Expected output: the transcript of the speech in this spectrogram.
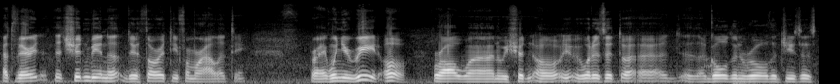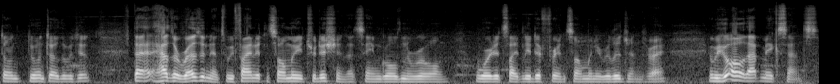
that's very. It shouldn't be the, the authority for morality, right? When you read, oh, we're all one. We shouldn't. Oh, what is it? Uh, uh, the golden rule that Jesus don't do unto others. That has a resonance. We find it in so many traditions. That same golden rule, worded slightly different in so many religions, right? And we go, oh, that makes sense.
